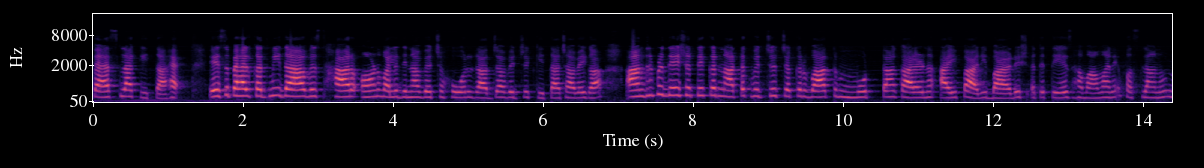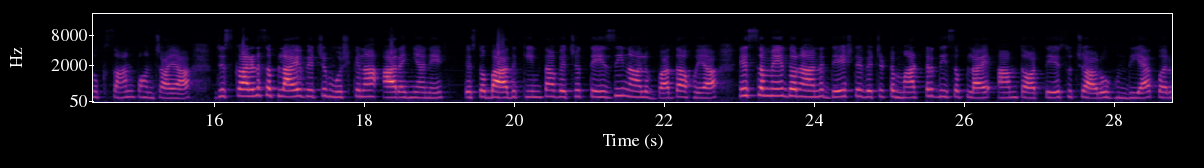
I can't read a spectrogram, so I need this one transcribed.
ਫੈਸਲਾ ਕੀਤਾ ਹੈ। ਇਸ ਪਹਿਲ ਕਦਮੀ ਦਾ ਵਿਸਥਾਰ ਆਉਣ ਵਾਲੇ ਦਿਨਾਂ ਵਿੱਚ ਹੋਰ ਰਾਜਾਂ ਵਿੱਚ ਕੀਤਾ ਜਾਵੇਗਾ। ਆਂਧਰਾ ਪ੍ਰਦੇਸ਼ ਅਤੇ ਕਰਨਾਟਕ ਵਿੱਚ ਚੱਕਰਵਾਤ ਮੋਟਾਂ ਕਾਰਨ ਆਈ ਭਾਰੀ ਬਾਰਿਸ਼ ਅਤੇ ਤੇਜ਼ ਹਵਾਵਾਂ ਨੇ ਫਸਲਾਂ ਨੂੰ ਨੁਕਸਾਨ ਪਹੁੰਚਾਇਆ, ਜਿਸ ਕਾਰਨ ਸਪਲਾਈ ਵਿੱਚ ਮੁਸ਼ਕਲਾਂ ਆ ਰਹੀਆਂ ਨੇ। ਇਸ ਤੋਂ ਬਾਅਦ ਕੀਮਤਾਂ ਵਿੱਚ ਤੇਜ਼ੀ ਨਾਲ ਵਾਧਾ ਹੋਇਆ। ਇਸ ਸਮੇਂ ਦੌਰਾਨ ਦੇਸ਼ ਦੇ ਵਿੱਚ ਟਮਾਟਰ ਦੀ ਸਪਲਾਈ ਆਮ ਤੌਰ ਤੇ ਸੁਚਾਰੂ ਹੁੰਦੀ ਹੈ, ਪਰ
